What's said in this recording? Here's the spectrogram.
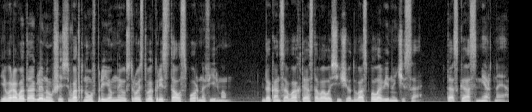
и, воровато оглянувшись, воткнул в приемное устройство кристалл с порнофильмом. До конца вахты оставалось еще два с половиной часа. Тоска смертная.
